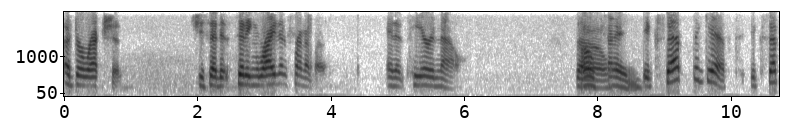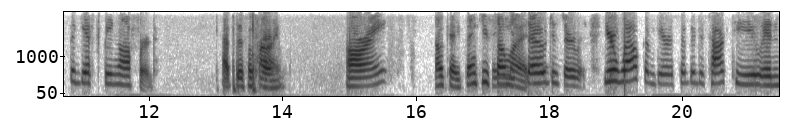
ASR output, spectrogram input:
a direction. She said, It's sitting right in front of us, and it's here and now. So Okay. accept the gift, accept the gift being offered at this Okay. time. All right? Okay. Thank you so you much. so deserve it. You're welcome, dear. It's so good to talk to you. And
